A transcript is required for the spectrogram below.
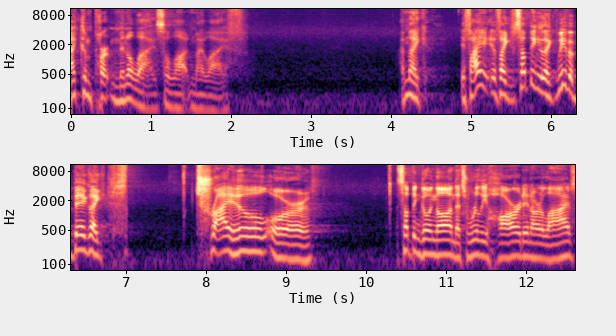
I compartmentalize a lot in my life. I'm like, if I, if like something like we have a big like trial or something going on that's really hard in our lives,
